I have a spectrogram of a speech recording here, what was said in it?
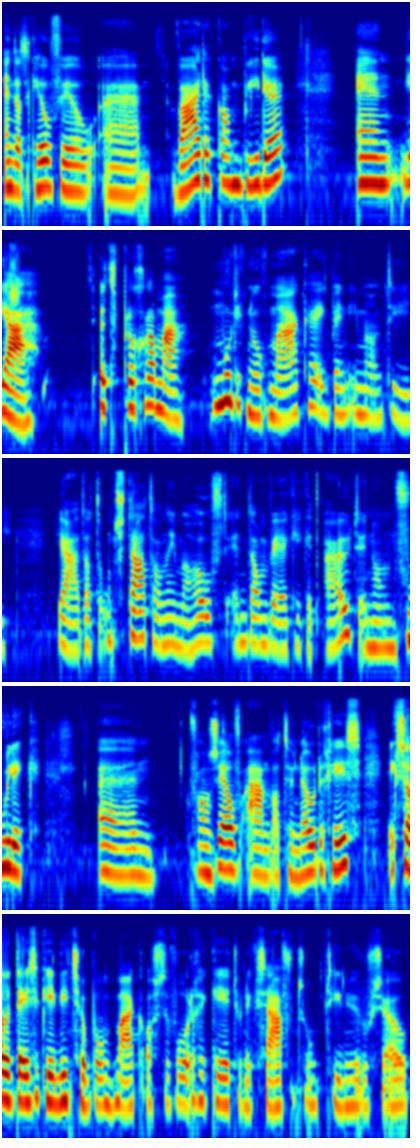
en dat ik heel veel uh, waarde kan bieden. En ja, het programma moet ik nog maken. Ik ben iemand die, ja, dat ontstaat dan in mijn hoofd en dan werk ik het uit. En dan voel ik uh, vanzelf aan wat er nodig is. Ik zal het deze keer niet zo bond maken als de vorige keer toen ik s'avonds om tien uur of zo,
